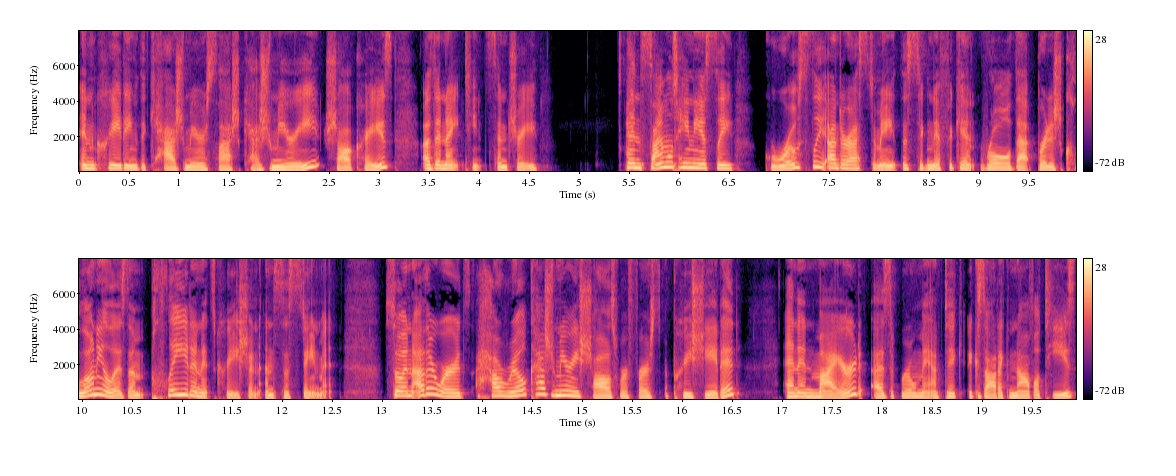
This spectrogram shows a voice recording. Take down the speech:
in creating the cashmere slash Kashmiri shawl craze of the 19th century, and simultaneously grossly underestimate the significant role that British colonialism played in its creation and sustainment. So, in other words, how real Kashmiri shawls were first appreciated and admired as romantic, exotic novelties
